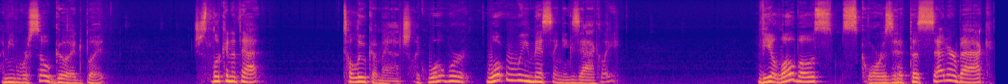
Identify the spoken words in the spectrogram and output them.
I mean, we're so good, but just looking at that Toluca match, like what were What were we missing exactly? Villalobos scores it, the center back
